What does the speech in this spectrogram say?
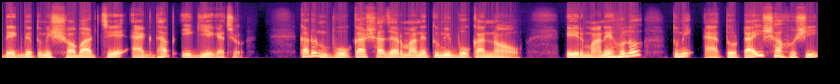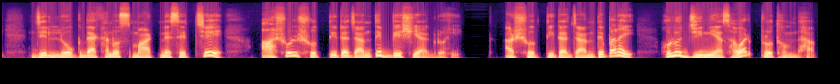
দেখবে তুমি সবার চেয়ে এক ধাপ এগিয়ে গেছো। কারণ বোকা সাজার মানে তুমি বোকা নও। এর মানে হলো তুমি এতটাই সাহসী যে লোক দেখানো স্মার্টনেসের চেয়ে আসল সত্যিটা জানতে বেশি আগ্রহী। আর সত্যিটা জানতে পারাই হলো জিনিয়াস হওয়ার প্রথম ধাপ।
